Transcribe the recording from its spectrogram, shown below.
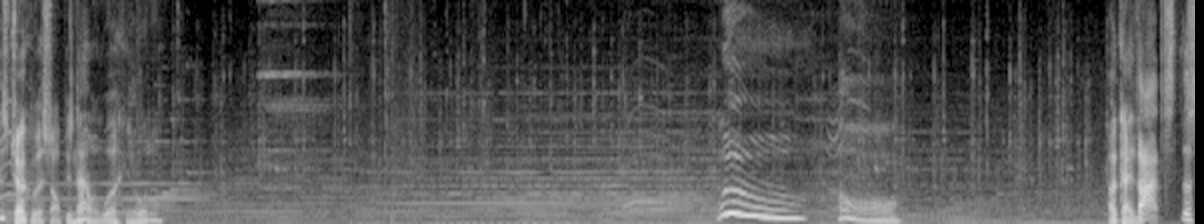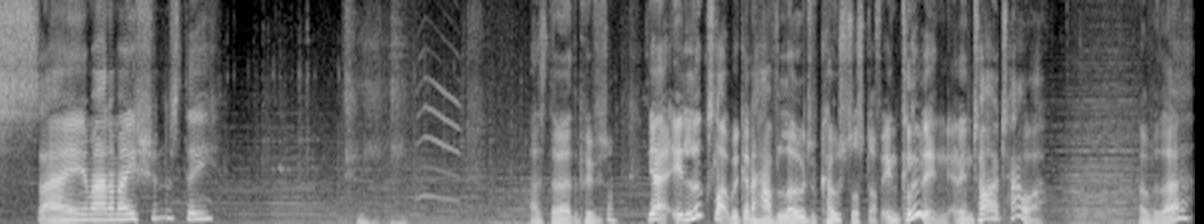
This Chocobo stop is now in working order. Okay, that's the same animation as the as the the previous one. Yeah, it looks like we're going to have loads of coastal stuff, including an entire tower over there.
